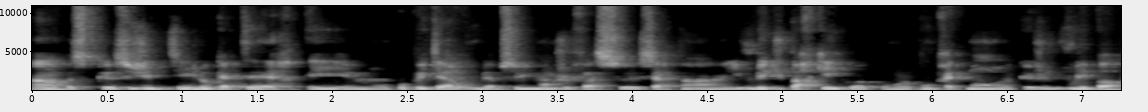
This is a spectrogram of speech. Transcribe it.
un parce que j'étais locataire et mon propriétaire voulait absolument que je fasse euh, certains, il voulait du parquet quoi, concrètement que je ne voulais pas.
